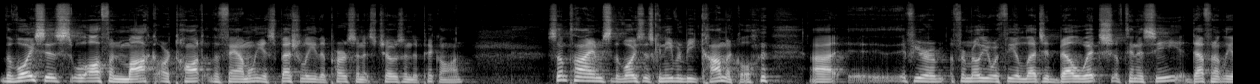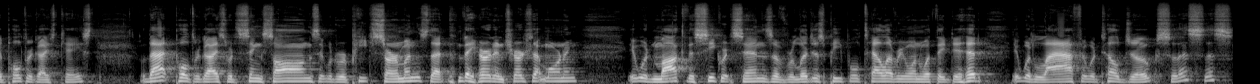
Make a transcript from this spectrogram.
The voices will often mock or taunt the family, especially the person it's chosen to pick on. Sometimes the voices can even be comical. Uh, if you're familiar with the alleged Bell Witch of Tennessee, definitely a poltergeist case. That poltergeist would sing songs, it would repeat sermons that they heard in church that morning. It would mock the secret sins of religious people, tell everyone what they did. It would laugh. It would tell jokes. So that's that's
